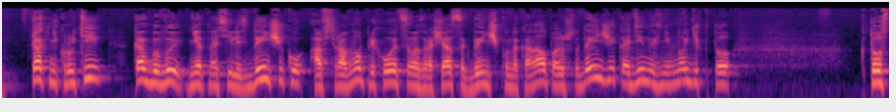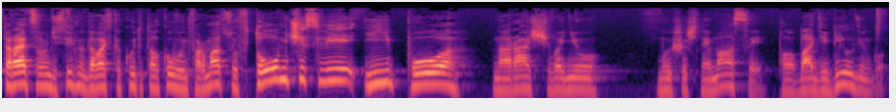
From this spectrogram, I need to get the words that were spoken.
как ни крути, как бы вы ни относились к Денчику, а все равно приходится возвращаться к Денчику на канал, потому что Денчик один из немногих, кто, кто старается вам действительно давать какую-то толковую информацию, в том числе и по наращиванию мышечной массы, по бодибилдингу.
